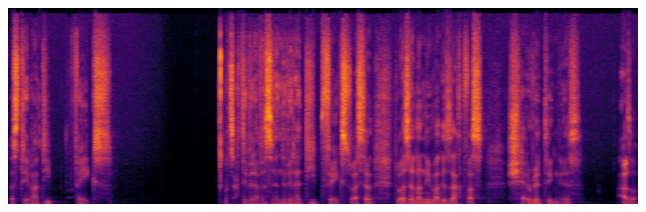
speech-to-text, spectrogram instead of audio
Das Thema Deepfakes. Jetzt sagt ihr wieder, was sind denn wieder Deepfakes? Du hast ja, du hast ja noch nicht mal gesagt, was Sharating ist. Also,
